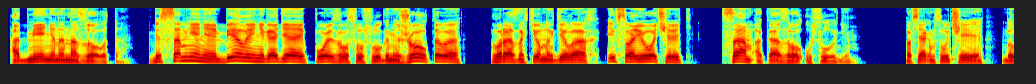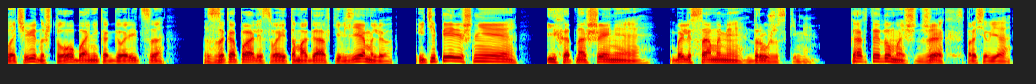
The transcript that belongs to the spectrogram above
обменены на золото. Без сомнения, белый негодяй пользовался услугами желтого в разных темных делах и, в свою очередь, сам оказывал услуги. Во всяком случае, было очевидно, что оба они, как говорится, закопали свои томагавки в землю и теперешние их отношения были самыми дружескими. «Как ты думаешь, Джек?» — спросил я.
